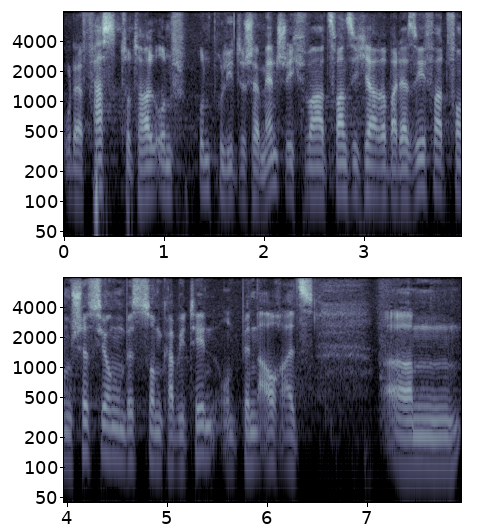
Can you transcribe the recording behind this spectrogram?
oder fast total un, unpolitischer Mensch. Ich war 20 Jahre bei der Seefahrt vom Schiffsjungen bis zum Kapitän und bin auch als ähm,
